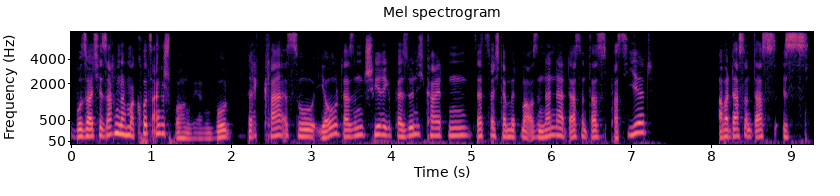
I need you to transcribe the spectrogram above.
wo, solche Sachen nochmal kurz angesprochen werden, wo direkt klar ist so, yo, da sind schwierige Persönlichkeiten, setzt euch damit mal auseinander, das und das ist passiert, aber das und das ist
